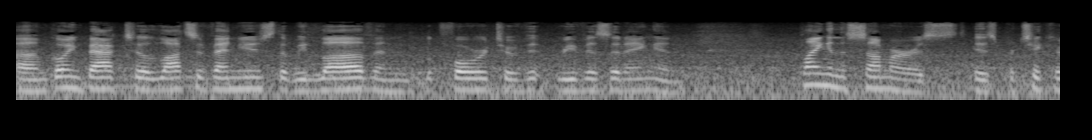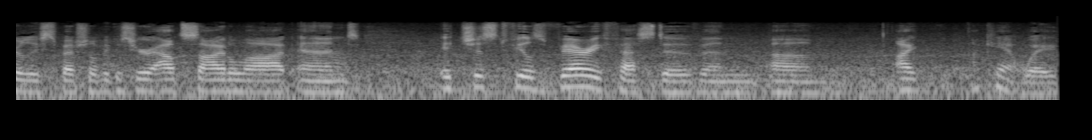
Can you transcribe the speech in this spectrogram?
um, going back to lots of venues that we love and look forward to vi- revisiting. And playing in the summer is, is particularly special because you're outside a lot and it just feels very festive, and um, I, I can't wait.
